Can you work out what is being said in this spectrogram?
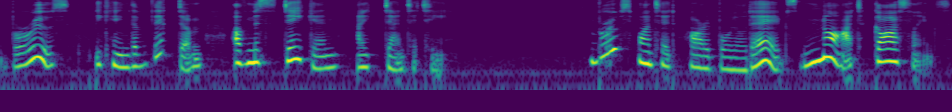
Bruce became the victim of mistaken identity. Bruce wanted hard boiled eggs, not goslings.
